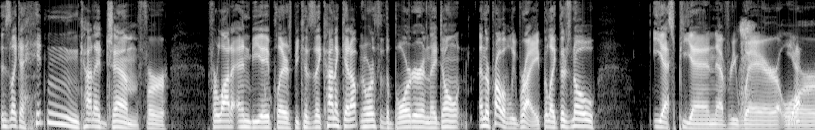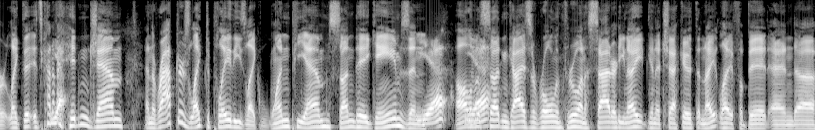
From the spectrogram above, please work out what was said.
is like a hidden kind of gem for for a lot of NBA players because they kind of get up north of the border and they don't, and they're probably right, but like there's no ESPN everywhere or like the, it's kind of Yeah. a hidden gem. And the Raptors like to play these like 1 p.m. Sunday games, and Yeah, all of a sudden guys are rolling through on a Saturday night, going to check out the nightlife a bit, and uh,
